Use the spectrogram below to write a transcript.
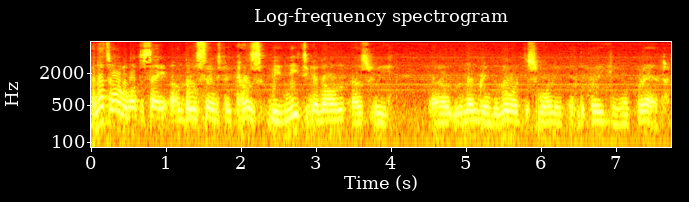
And that's all I want to say on those things because we need to get on as we are uh, remembering the Lord this morning in the breaking of bread.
